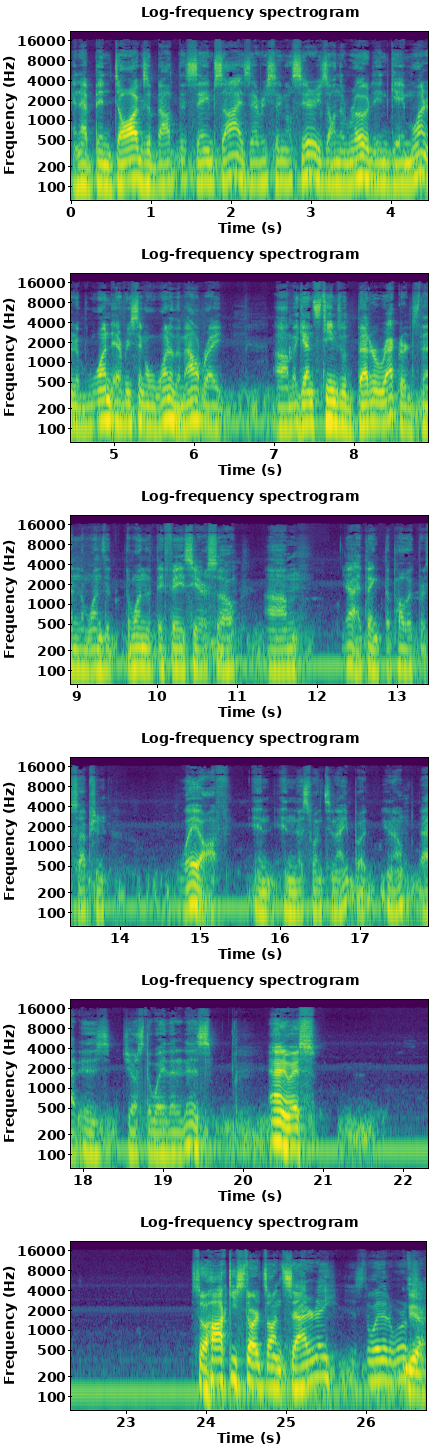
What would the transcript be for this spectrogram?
and have been dogs about the same size every single series on the road in game one and have won every single one of them outright um, against teams with better records than the ones that the one that they face here. So, um, yeah, I think the public perception way off in in this one tonight, but you know that is just the way that it is. Anyways, so hockey starts on Saturday. Is the way that it works. Yeah.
